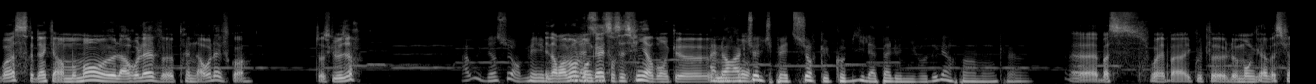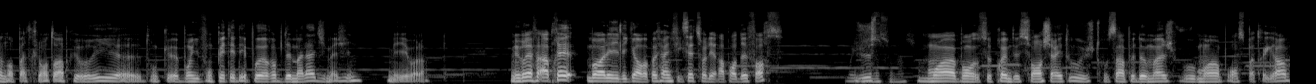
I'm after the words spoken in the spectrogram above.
voilà, ce serait bien qu'à un moment, euh, la relève euh, prenne la relève, quoi. Tu vois ce que je veux dire? Ah oui, bien sûr. Mais Et normalement, là, le manga est censé se finir, donc. euh, À l'heure bon. actuelle, tu peux être sûr que Kobe, il a pas le niveau de Garp. hein, donc, euh, Euh, bah, ouais, bah écoute, le, le manga va se finir dans pas très longtemps, a priori. euh, donc, euh, bon, ils vont péter des power-ups de malade, j'imagine. Mais voilà. Mais bref, après, bon, allez, les gars, on va pas faire une fixette sur les rapports de force. oui, Juste- bien sûr, bien sûr. Moi, bon, ce problème de surenchère et tout, je trouve ça un peu dommage. Vous, moi, bon, c'est pas très grave.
